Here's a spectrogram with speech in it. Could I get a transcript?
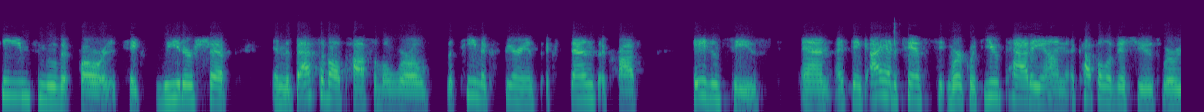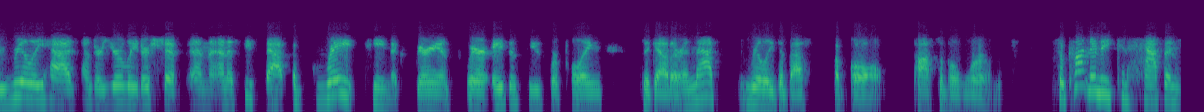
team to move it forward. It takes leadership, in the best of all possible worlds, the team experience extends across agencies. And I think I had a chance to work with you, Patty, on a couple of issues where we really had, under your leadership and the NSC staff, a great team experience where agencies were pulling together. And that's really the best of all possible worlds. So continuity can happen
